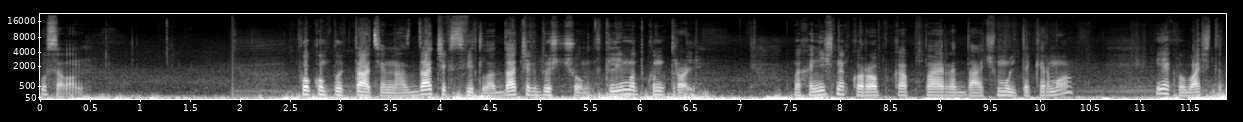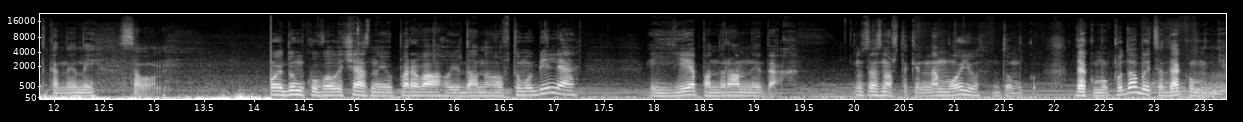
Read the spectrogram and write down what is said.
у салон. По комплектації у нас датчик світла, датчик дощу, клімат-контроль, механічна коробка передач, мультикермо і, як ви бачите, тканинний салон. На мою думку, величезною перевагою даного автомобіля є панорамний дах. Ну, це знову ж таки, на мою думку. Декому подобається, декому ні.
